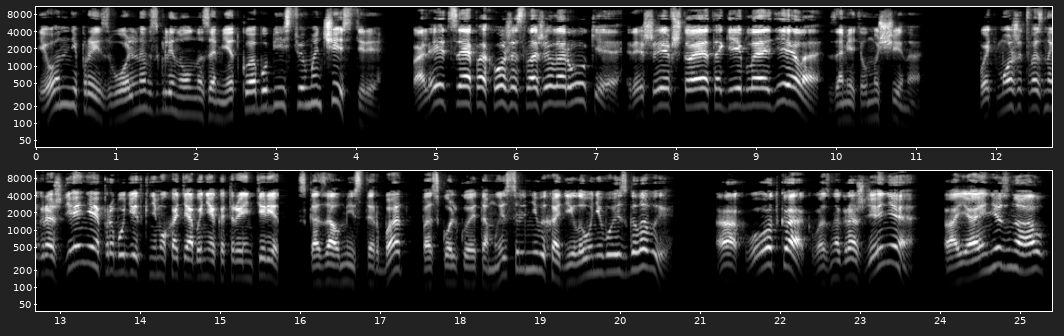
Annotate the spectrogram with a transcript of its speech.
и он непроизвольно взглянул на заметку об убийстве в Манчестере. «Полиция, похоже, сложила руки, решив, что это гиблое дело», — заметил мужчина. «Быть может, вознаграждение пробудит к нему хотя бы некоторый интерес сказал мистер Бат, поскольку эта мысль не выходила у него из головы. «Ах, вот как! Вознаграждение? А я и не знал!»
